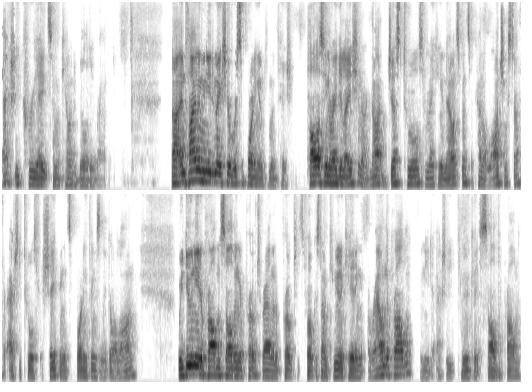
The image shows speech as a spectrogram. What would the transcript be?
actually create some accountability around it. Uh, and finally, we need to make sure we're supporting implementation. Policy and regulation are not just tools for making announcements or kind of launching stuff. They're actually tools for shaping and supporting things as they go along. We do need a problem solving approach rather than an approach that's focused on communicating around the problem. We need to actually communicate to solve the problem.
